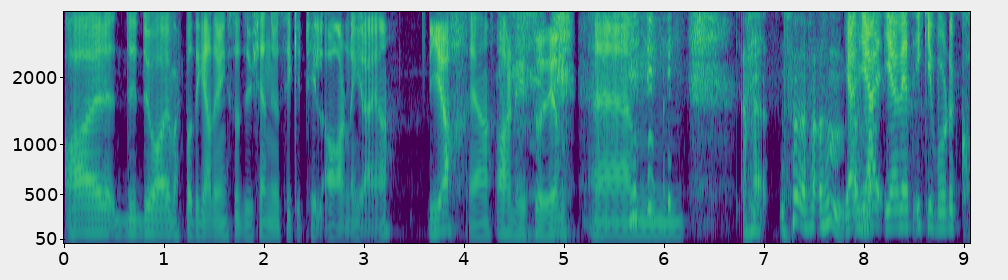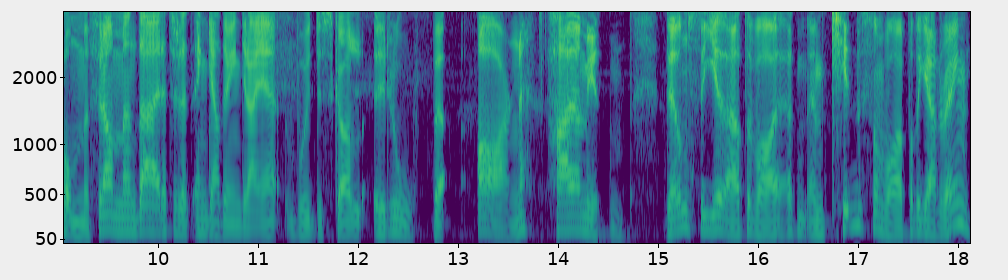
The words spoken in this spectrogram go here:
har, du, du har jo vært på The Gathering, så du kjenner jo sikkert til Arne-greia. Ja, Ja. Arne-historien. Um, jeg, jeg, jeg vet ikke hvor det kommer fra, men det er rett og slett en gathering-greie hvor du skal rope Arne. Her er myten. Det de sier er at det var en, en kid som var på The Gathering,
